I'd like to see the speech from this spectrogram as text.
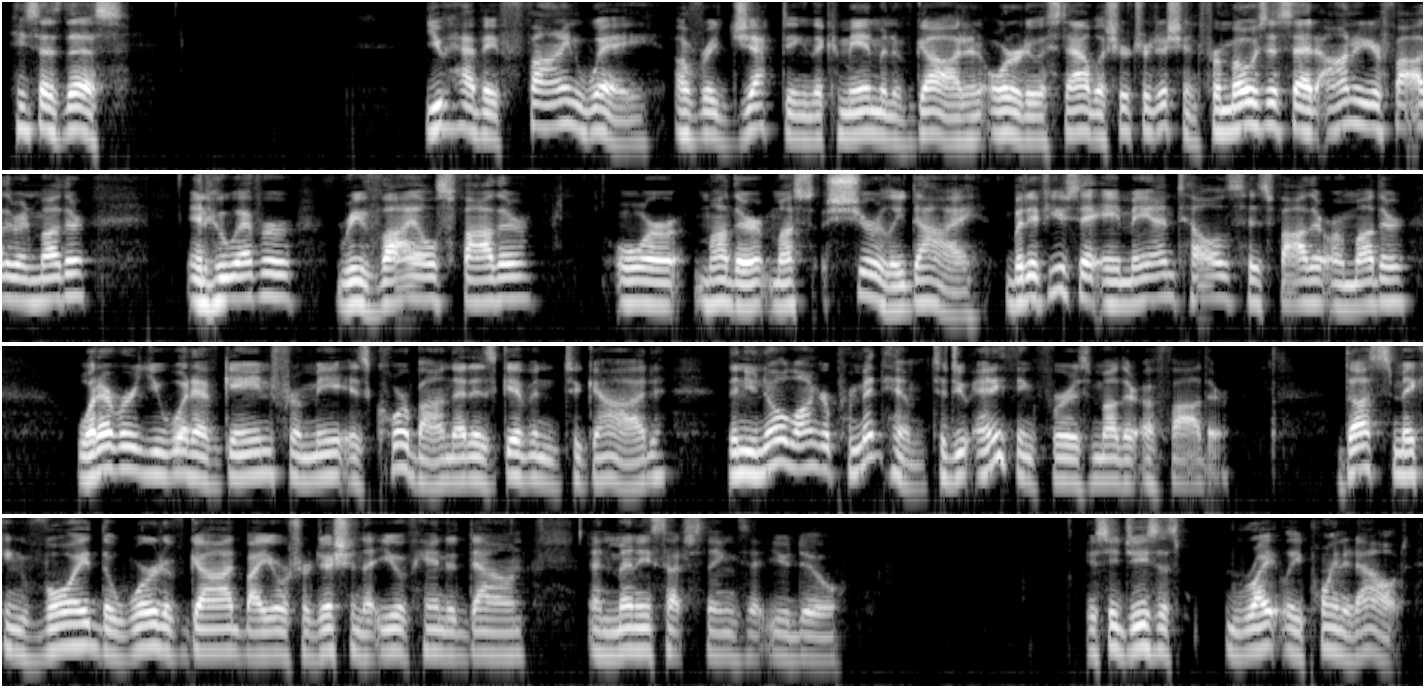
He says this You have a fine way of rejecting the commandment of God in order to establish your tradition. For Moses said, Honor your father and mother, and whoever reviles father or mother must surely die. But if you say, A man tells his father or mother, Whatever you would have gained from me is korban, that is given to God, then you no longer permit him to do anything for his mother or father thus making void the word of God by your tradition that you have handed down, and many such things that you do. You see, Jesus rightly pointed out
